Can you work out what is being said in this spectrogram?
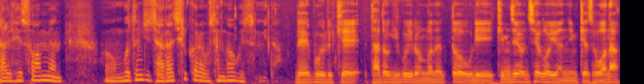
잘 해소하면 어 뭐든지 잘하실 거라고 생각하고 있습니다. 내부 이렇게 다독이고 이런 거는 또 우리 김재원 최고위원님께서 워낙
